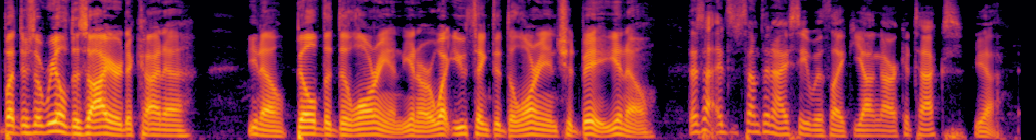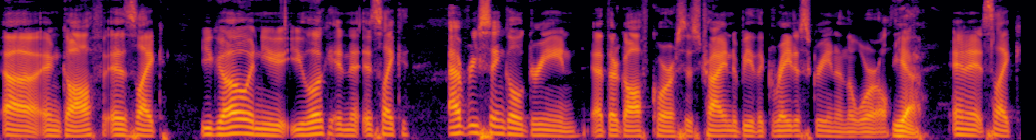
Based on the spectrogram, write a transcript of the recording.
But there's a real desire to kind of you know, build the DeLorean, you know, or what you think the DeLorean should be, you know. That's it's something I see with like young architects. Yeah. uh, in golf is like you go and you you look and it's like every single green at their golf course is trying to be the greatest green in the world Yeah. and it's like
